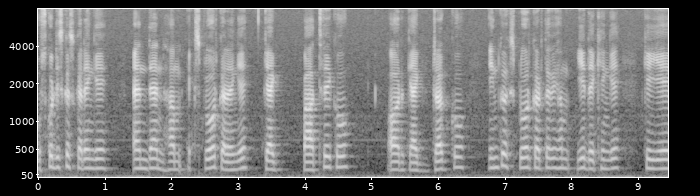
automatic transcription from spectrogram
उसको डिस्कस करेंगे एंड देन हम एक्सप्लोर करेंगे कैक पाथवे को और कैक ड्रग को। इनको एक्सप्लोर करते हुए हम ये देखेंगे कि ये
